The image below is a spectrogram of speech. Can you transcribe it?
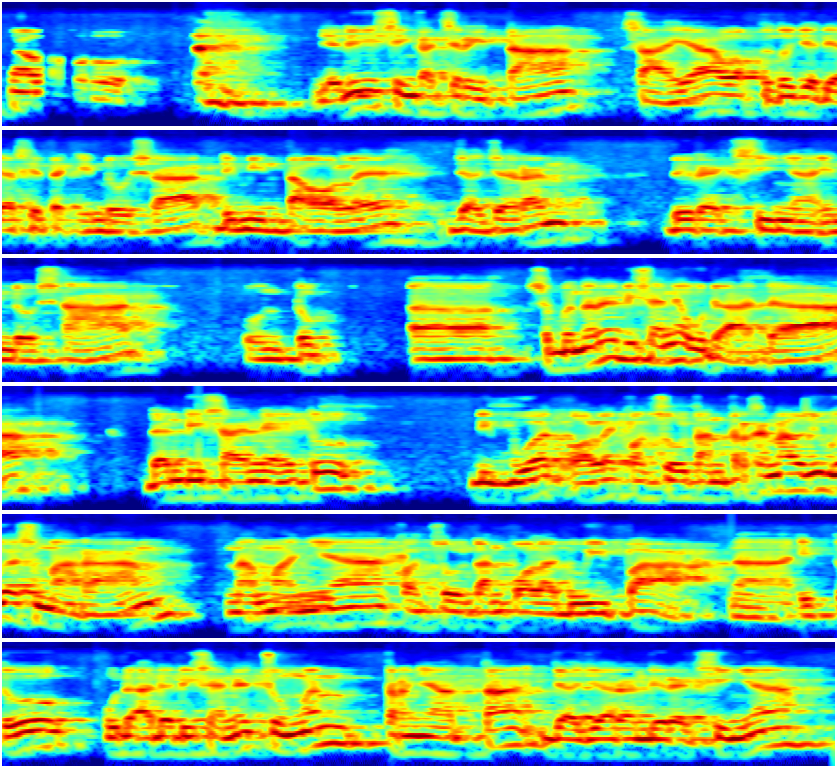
tahu. Jadi singkat cerita, saya waktu itu jadi arsitek Indosat diminta oleh jajaran direksinya Indosat untuk eh, sebenarnya desainnya udah ada dan desainnya itu dibuat oleh konsultan terkenal juga Semarang namanya konsultan Pola Duipa. Nah, itu udah ada desainnya cuman ternyata jajaran direksinya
